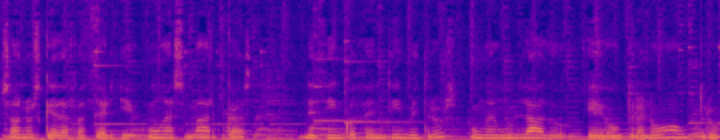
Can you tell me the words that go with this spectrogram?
só nos queda facerlle unhas marcas de 5 centímetros, unha en un lado e outra no outro,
